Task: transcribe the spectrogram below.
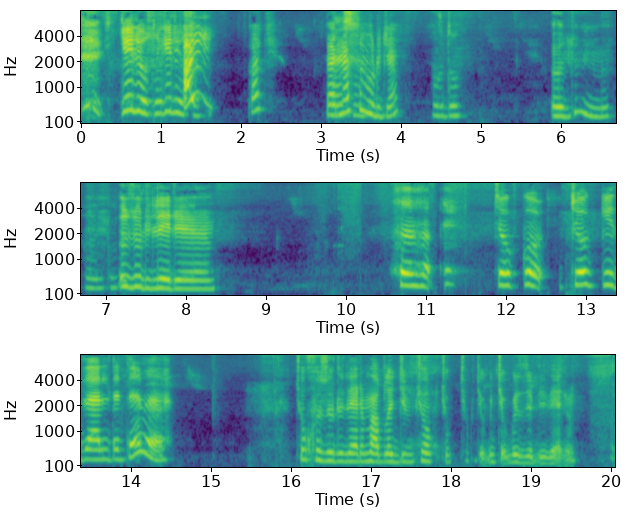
geliyorsun geliyorsun. Ay! Kaç. Ben, Ben nasıl seni- vuracağım? Vurdum. Öldün mü? Öldüm. Özür dilerim. çok çok güzeldi değil mi? Çok özür dilerim ablacığım. Çok çok çok çok çok özür dilerim.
